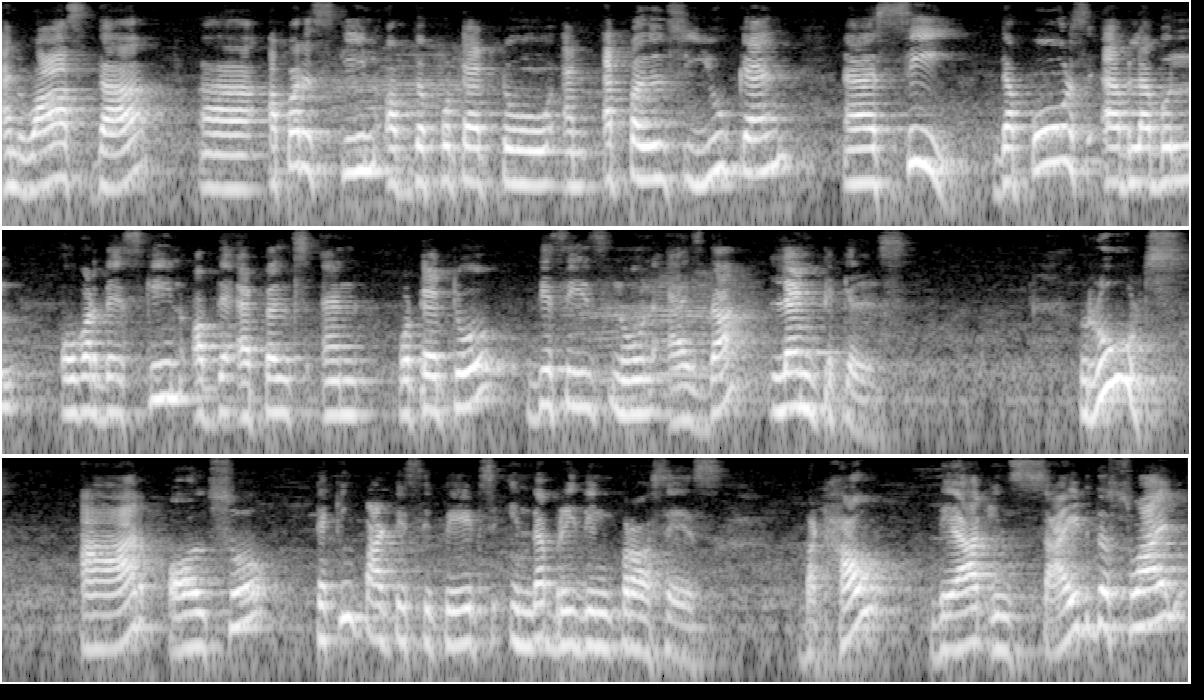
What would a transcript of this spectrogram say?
and wash the uh, upper skin of the potato and apples you can uh, see the pores available over the skin of the apples and potato. This is known as the lenticels roots are also taking participates in the breathing process. But how they are inside the soil?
